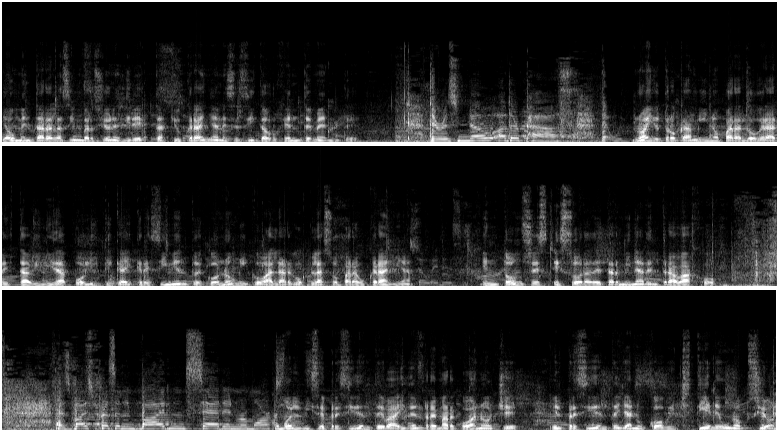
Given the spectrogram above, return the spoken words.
y aumentará las inversiones directas que Ucrania necesita urgentemente. No hay otro camino para lograr estabilidad política y crecimiento económico a largo plazo para Ucrania. Entonces es hora de terminar el trabajo. Como el vicepresidente Biden remarcó anoche, el presidente Yanukovych tiene una opción.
